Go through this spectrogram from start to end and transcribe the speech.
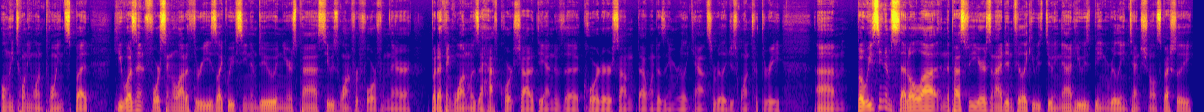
only 21 points, but he wasn't forcing a lot of threes like we've seen him do in years past. He was one for four from there, but I think one was a half court shot at the end of the quarter, so I'm, that one doesn't even really count. So really just one for three. Um, but we've seen him settle a lot in the past few years, and I didn't feel like he was doing that. He was being really intentional, especially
